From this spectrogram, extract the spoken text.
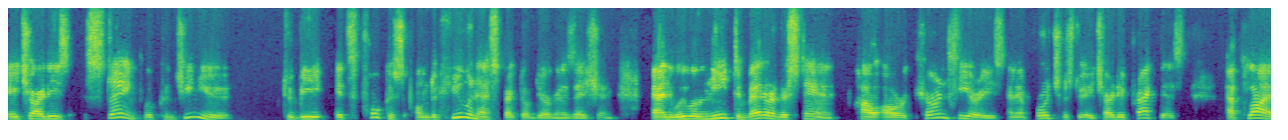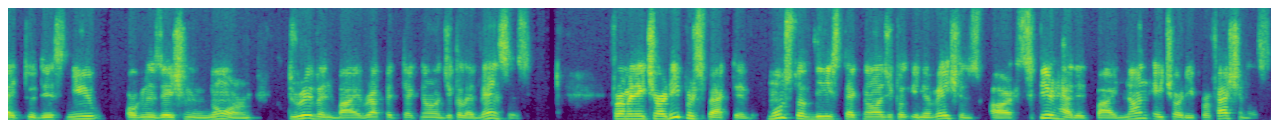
HRD's strength will continue to be its focus on the human aspect of the organization, and we will need to better understand how our current theories and approaches to HRD practice apply to this new organizational norm driven by rapid technological advances. From an HRD perspective, most of these technological innovations are spearheaded by non HRD professionals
